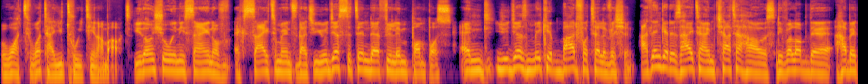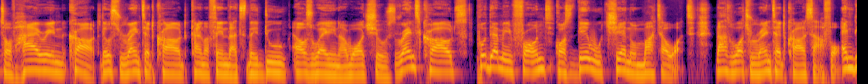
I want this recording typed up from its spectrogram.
What what are you tweeting about? You don't show any sign of excitement that you're just sitting there feeling pompous and you just make it bad for television. I think it is high time Charterhouse developed the habit of hiring crowd, those rented crowd kind of thing that they do elsewhere in award shows. Rent crowds, put them in front because they will cheer no matter what. That's what rented crowds are for. And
